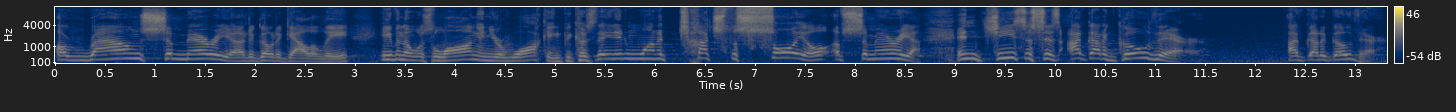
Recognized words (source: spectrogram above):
around Samaria to go to Galilee, even though it was long and you're walking, because they didn't want to touch the soil of Samaria. And Jesus says, I've got to go there. I've got to go there.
